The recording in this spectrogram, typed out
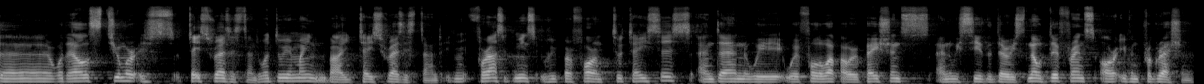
uh, what else? Tumor is TACE resistant. What do we mean by TACE resistant? It, for us, it means we perform two TACEs and then we, we follow up our patients and we see that there is no difference or even progression.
